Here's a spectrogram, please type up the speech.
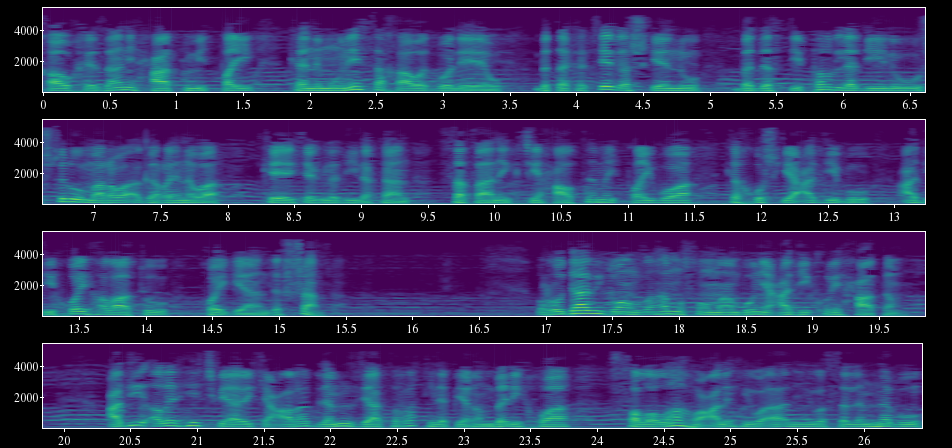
خاو خێزانی حاتمی تەی کە نموونەی سەخاوەت بۆ لێیە و بتەکە تێک ئەشکێن و بە دەستی پڕ لە دیل و وشتر و مەڕەوە ئەگەڕێنەوە کە یەکێک لە دیلەکان سەفانەی کچی حاتمی تەی بووە کە خوشکی عەدی بوو، عەدی خۆی هەڵات و خۆی گەیاندە شام. ڕووداوی دوانزەهەم موسڵمان بوونی عەدی کوڕی حاتەم عەدی ئەڵێ هیچ پیاوێکی عەڕەب لە من زیاتر ڕقی لە پێغەمبەری خوا صلی اللە علیه و آله و سلم نەبوو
